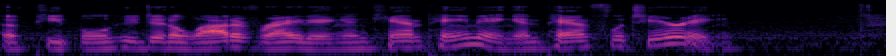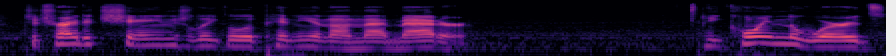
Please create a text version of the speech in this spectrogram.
of people who did a lot of writing and campaigning and pamphleteering to try to change legal opinion on that matter. He coined the words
